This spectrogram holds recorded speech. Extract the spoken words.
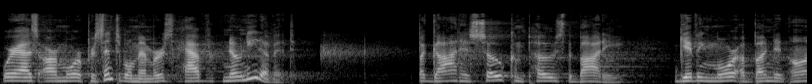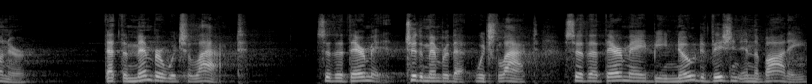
whereas our more presentable members have no need of it. But God has so composed the body, giving more abundant honor that the member which lacked, so that there may, to the member that which lacked, so that there may be no division in the body,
